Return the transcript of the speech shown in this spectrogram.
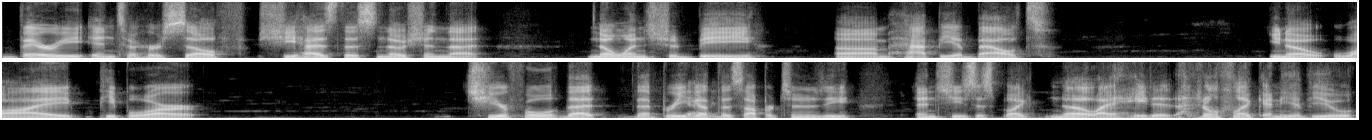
very into herself. She has this notion that no one should be um, happy about, you know, why people are cheerful that that Brie Yeah. got this opportunity and she's just like no i hate it i don't like any of you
